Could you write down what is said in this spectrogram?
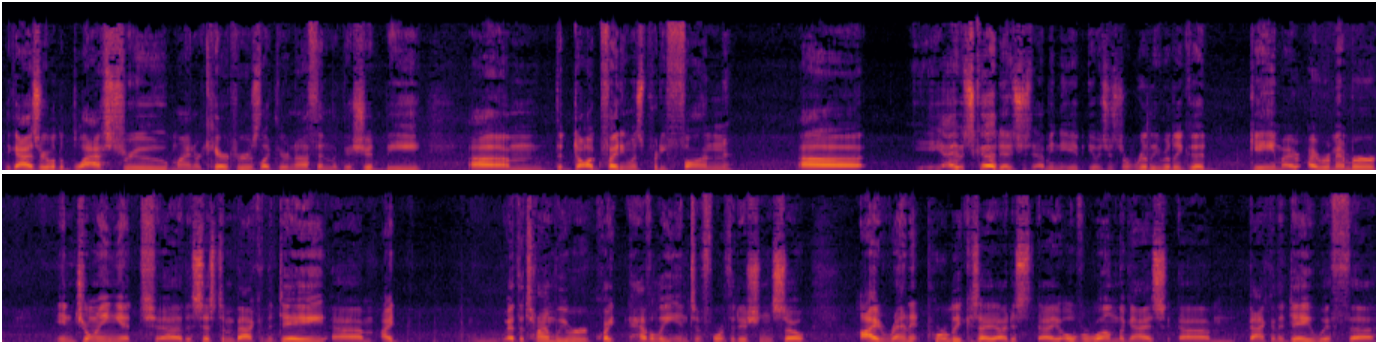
the guys are able to blast through minor characters like they're nothing, like they should be. Um, the dogfighting was pretty fun. Uh, it was good. It was just, I mean, it, it, was just a really, really good game. I, I remember enjoying it, uh, the system back in the day. Um, I, at the time, we were quite heavily into fourth edition, so I ran it poorly because I, I, just I overwhelmed the guys um, back in the day with uh,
